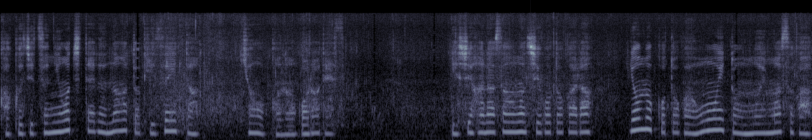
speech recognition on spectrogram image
確実に落ちてるなぁと気づいた今日この頃です。石原さんは仕事柄読むことが多いと思いますが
